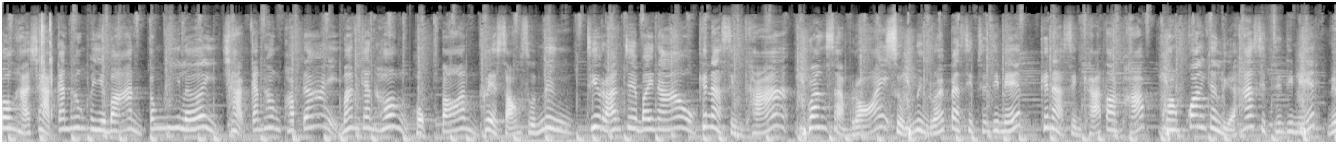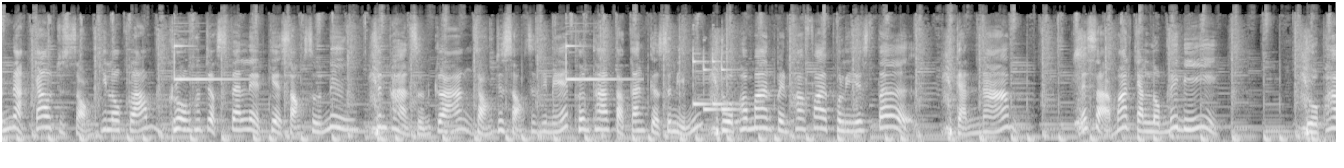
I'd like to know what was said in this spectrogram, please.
มองหาฉากกั้นห้องพยาบาลต้องนี่เลย ฉากกั้นห้องพับได้ม่านกั้นห้อง 6 ตอน เกรด 201 ที่ร้านเจบายนาวขนาดสินค้ากว้าง 300 สูง 180เซนติเมตรขนาดสินค้าตอนพับ ความกว้างจะเหลือ 50เซนติเมตรน้ำหนัก 9.2 กิโลกรัม โครงทำจากสแตนเลสเกรด 201 เส้นผ่านศูนย์กลาง 2.2เซนติเมตรทนทานต่อการเกิดสนิม ตัวผ้าม่านเป็นผ้าฝ้ายโพลีเอสเตอร์ กันน้ำและสามารถกันลมได้ดี ตัวผ้า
